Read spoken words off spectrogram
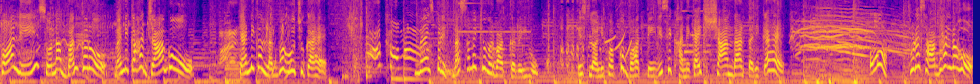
पॉली सोना बंद करो। मैंने कहा, जागो। कैंडी का लगभग हो चुका है। मैं इस पर इतना समय क्यों बर्बाद कर रही हूँ? इस लॉलीपॉप को बहुत तेज़ी से खाने का एक शानदार तरीका है। ओह, थोड़ा सावधान रहो।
